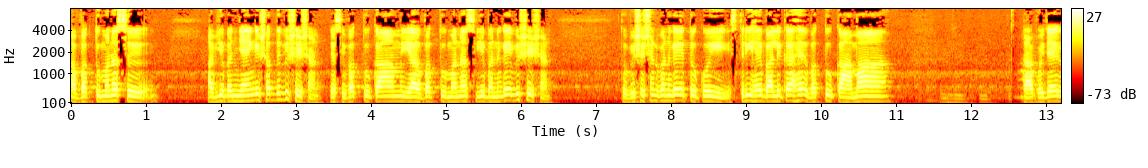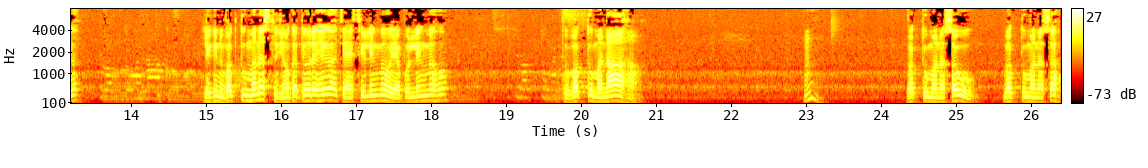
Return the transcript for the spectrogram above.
अब वक्तु मनस, अब ये बन जाएँगे शब्द विशेषण। जैसे वक्तु काम या वक्तु मनस, ये बन गए विशेषण। तो विशेषण बन गए तो कोई स्त्री है, बालिका है, वक्तु कामा टाप हो जाएगा। लेकिन वक्तु मनस तो ज्यो का त्यों रहेगा, चाहे स्त्रीलिंग में हो या पुल्लिंग में हो। तो वक्तु मनाहा। हम्म। वक्तु मनसौ वक्तु मनसह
